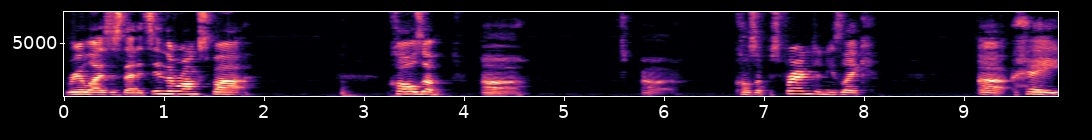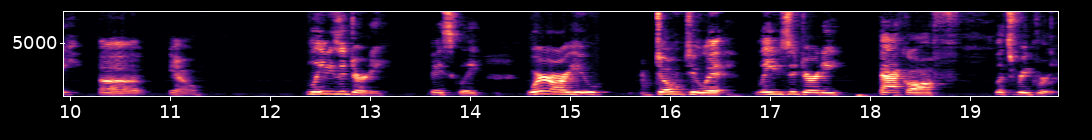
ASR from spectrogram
realizes that it's in the wrong spot, calls up, uh, uh, calls up his friend, and he's like, uh, hey, uh, you know, ladies are dirty, basically. Where are you? Don't do it. Ladies are dirty. Back off. Let's regroup.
